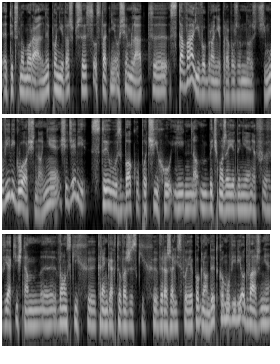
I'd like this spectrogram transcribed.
etyczno-moralny, ponieważ przez ostatnie 8 lat e, stawali w obronie praworządności, mówili głośno, nie siedzieli z tyłu, z boku, po cichu i no, być może jedynie w, w jakichś tam e, wąskich e, kręgach towarzyskich wyrażali swoje poglądy, tylko mówili odważnie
